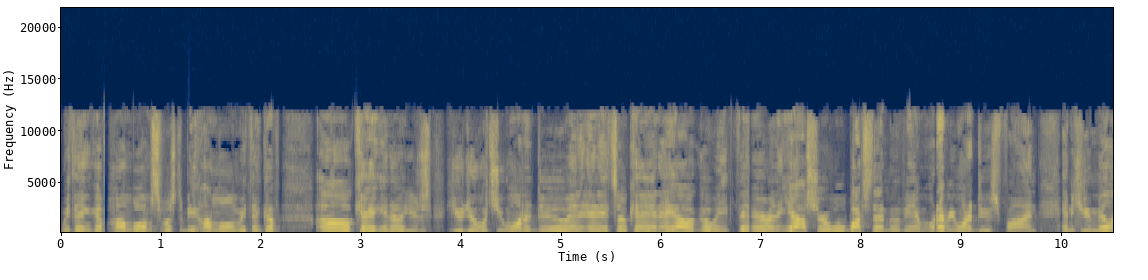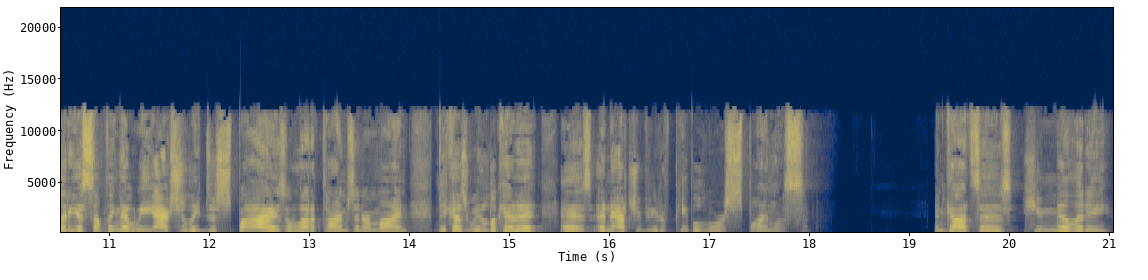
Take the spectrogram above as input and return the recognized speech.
We think of humble, I'm supposed to be humble, and we think of, oh, okay, you know, you just, you do what you want to do, and, and it's okay, and hey, I'll go eat there, and yeah, sure, we'll watch that movie, and whatever you want to do is fine. And humility is something that we actually despise a lot of times in our mind because we look at it as an attribute of people who are spineless. And God says, humility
